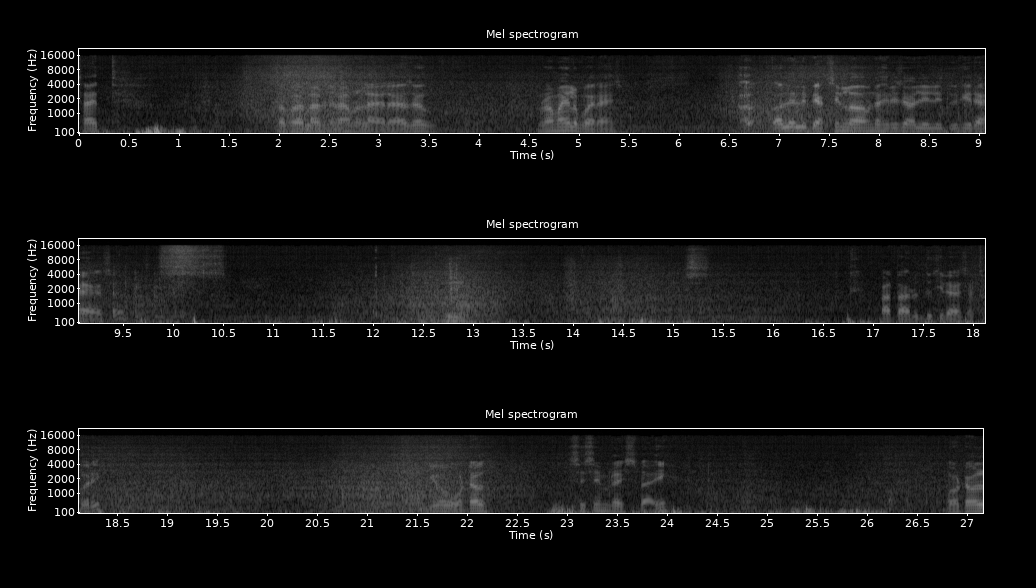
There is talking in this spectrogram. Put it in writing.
सायद तपाईँहरूलाई पनि राम्रो लाग्यो होला आज रमाइलो भइरहेछ। अलिअलि भ्याक्सिन लगाउँदाखेरि चाहिँ अलिअलि दुखिरहेको छ. पाताहरू दुखिरहेछ थोरै। यो होटल सिसिम र स्पा है। होटल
